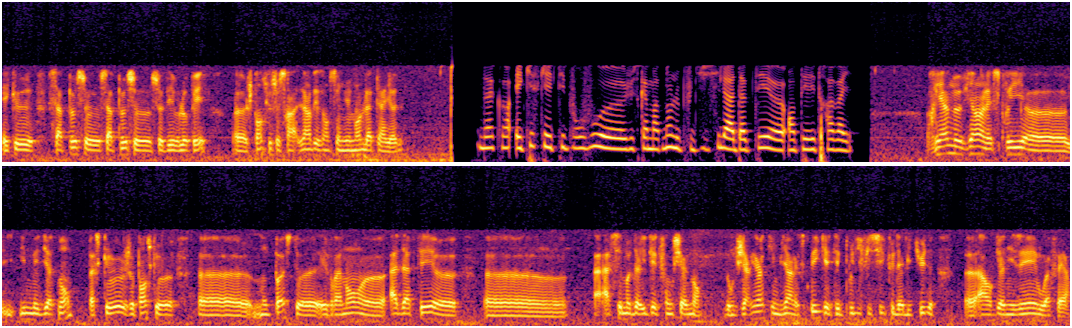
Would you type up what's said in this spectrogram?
et que ça peut se, ça peut se, développer. je pense que ce sera l'un des enseignements de la période. D'accord. Et qu'est-ce qui a été pour vous jusqu'à maintenant le plus difficile à adapter en télétravail? Rien ne me vient à l'esprit euh, immédiatement parce que je pense que euh, mon poste est vraiment euh, adapté à ces modalités de fonctionnement. Donc j'ai rien qui me vient à l'esprit qui a été plus difficile que d'habitude à organiser ou à faire.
